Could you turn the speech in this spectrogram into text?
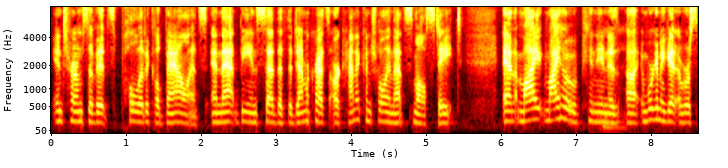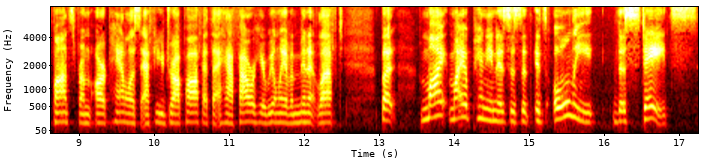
in terms of its political balance. And that being said, that the Democrats are kind of controlling that small state. And my my whole opinion is, uh, and we're going to get a response from our panelists after you drop off at that half hour here. We only have a minute left, but my my opinion is is that it's only the states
